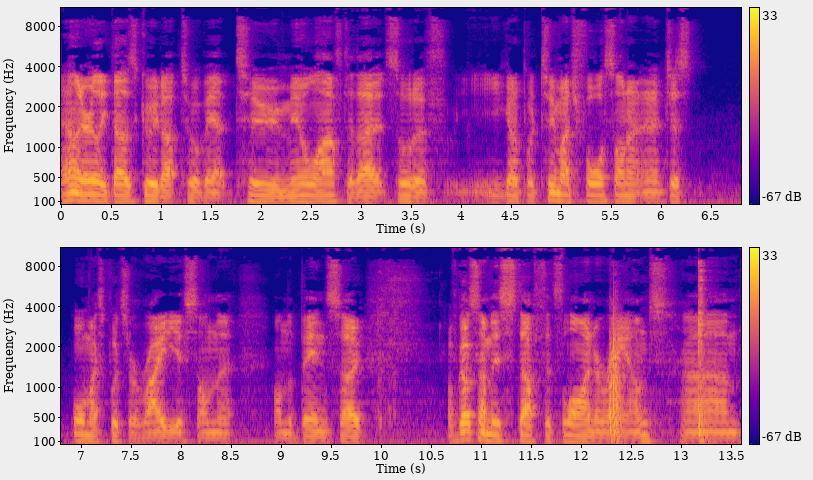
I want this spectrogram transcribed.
it only really does good up to about two mil after that. It's sort of you got to put too much force on it and it just almost puts a radius on the on the bend. So I've got some of this stuff that's lying around um,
